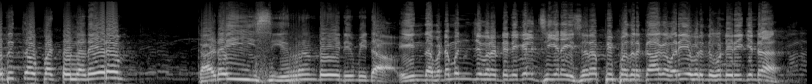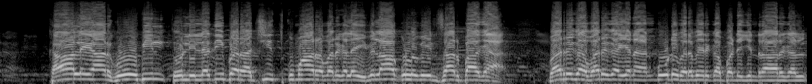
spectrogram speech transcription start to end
ஒதுக்கப்பட்டுள்ள நேரம் கடைசி இரண்டே நிமிடம். இந்த வடமஞ்சு விரட்டு நிகழ்ச்சியினை சிறப்பிப்பதற்காக வரிய விருந்து கொண்டிருக்கின்ற காளையார் கோவில் தொழில் அதிபர் அஜித் குமார் அவர்களை விழா குழுவின் சார்பாக வருக வருக என அன்போடு வரவேற்கப்படுகின்றார்கள்.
